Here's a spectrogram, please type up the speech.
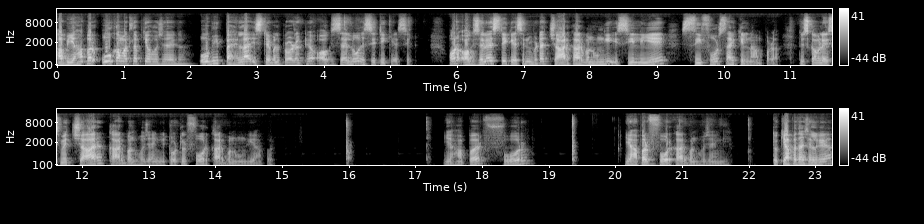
अब यहाँ पर O का मतलब क्या हो जाएगा? O भी पहला स्टेबल प्रोडक्ट है ऑक्जेलो एसिटिक एसिड और ऑक्जेलो एसिटिक एसिड में बेटा चार कार्बन होंगी, इसीलिए C4 साइकिल नाम पड़ा। तो इसका मतलब इसमें चार कार्बन हो जाएँगे टोटल फोर कार्बन होंगे यहाँ पर। यहाँ पर फोर यहाँ पर फोर कार्बन हो जाएँगी। तो क्या पता चल गया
